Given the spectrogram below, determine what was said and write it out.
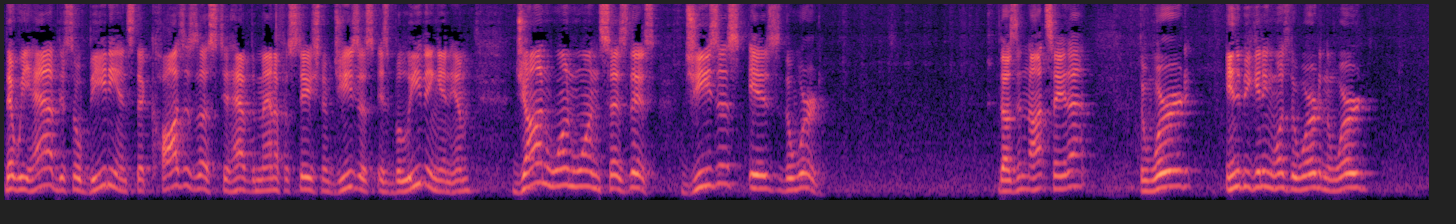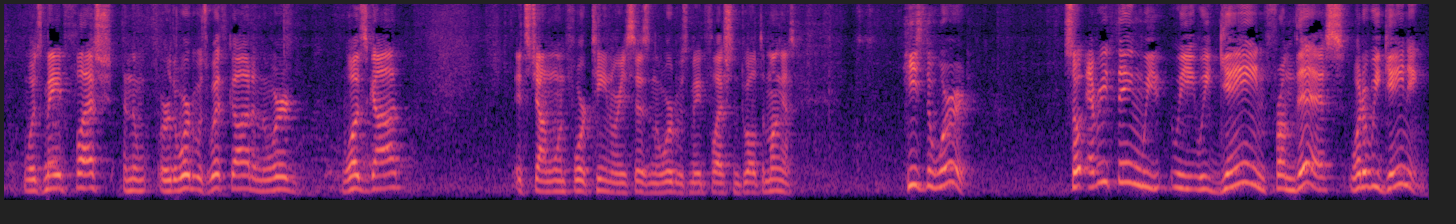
that we have, this obedience that causes us to have the manifestation of Jesus, is believing in him. John 1 1 says this Jesus is the Word. Does it not say that? The Word, in the beginning was the Word, and the Word was made flesh, and the, or the Word was with God, and the Word was God. It's John 1.14 where he says, And the Word was made flesh and dwelt among us. He's the Word. So everything we, we, we gain from this, what are we gaining?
